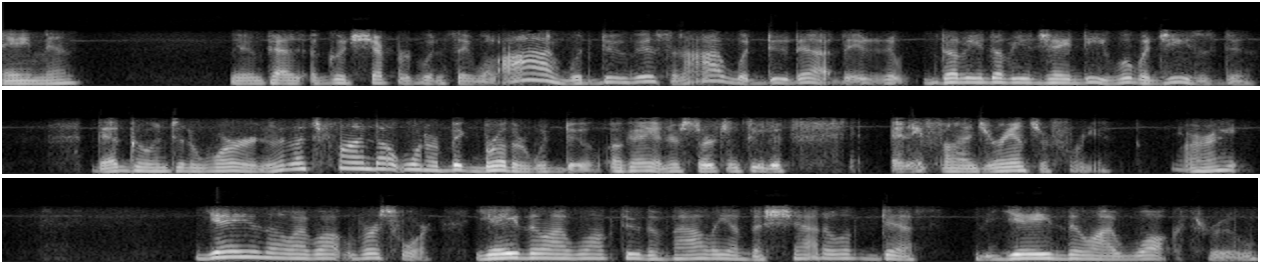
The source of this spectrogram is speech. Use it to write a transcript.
Amen. A good shepherd wouldn't say, Well, I would do this and I would do that. WWJD, what would Jesus do? They'll go into the Word and let's find out what our big brother would do. Okay, and they're searching through the, and they find your answer for you. All right. Yea, though I walk, verse 4 Yea, though I walk through the valley of the shadow of death, yea, though I walk through,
